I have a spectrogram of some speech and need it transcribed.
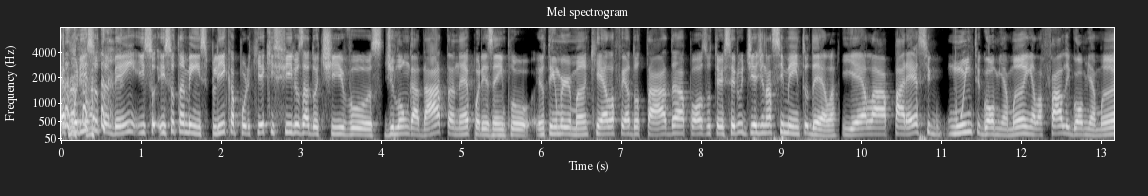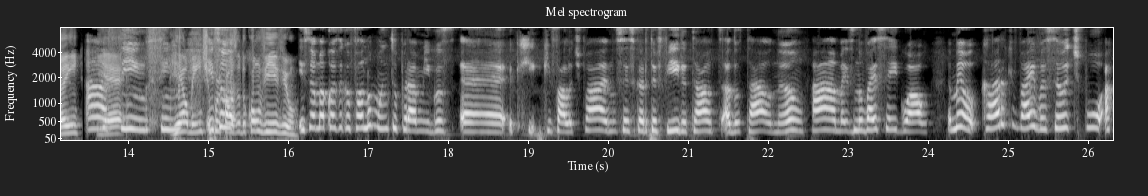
É por isso também, isso, isso também explica por que que filhos adotivos de longa data, né? Por exemplo, eu tenho uma irmã que ela foi adotada após o terceiro dia de nascimento dela. E ela parece muito igual minha mãe, ela fala igual minha mãe. Ah, e é sim, sim. realmente por Isso- causa do convívio. Isso é uma coisa que eu falo muito pra amigos é, que, que falam, tipo, ah, não sei se quero ter filho tal, adotar ou não. Ah, mas não vai ser igual. Meu, claro que vai, ser, tipo, a,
